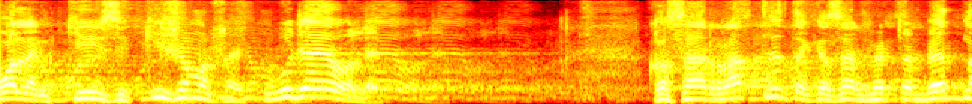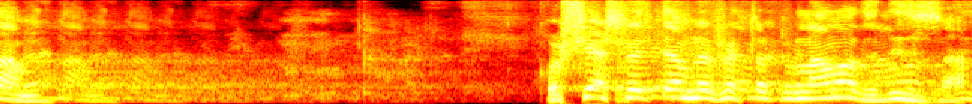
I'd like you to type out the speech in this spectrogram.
বলেন, কি হয়েছে? কি সমস্যা? বুঝাই বলে স্যার রাত্রি থেকে স্যার, পেটটা বেদনা আপনার ক শেষ রাইতে আপনার পেটটা একটু নামাজ দিছে, স্যার।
